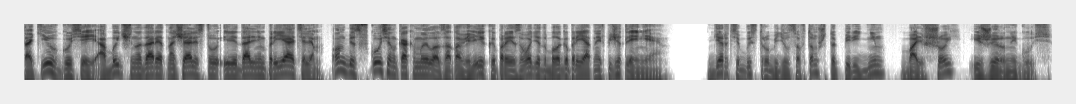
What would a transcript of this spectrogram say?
Таких гусей обычно дарят начальству или дальним приятелям. Он безвкусен, как мыло, зато велик и производит благоприятное впечатление. Герти быстро убедился в том, что перед ним большой и жирный гусь.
